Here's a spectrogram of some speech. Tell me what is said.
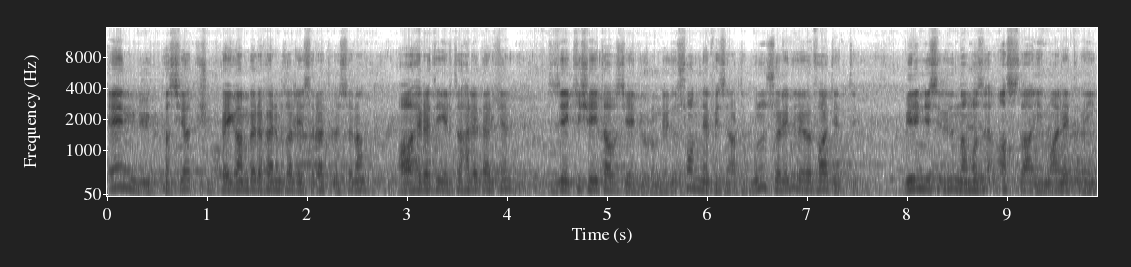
en büyük nasihat. Çünkü Peygamber Efendimiz Aleyhisselatü Vesselam ahirete irtihal ederken size iki şeyi tavsiye ediyorum dedi. Son nefesi artık bunu söyledi ve vefat etti. Birincisi dedi namazı asla ihmal etmeyin.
